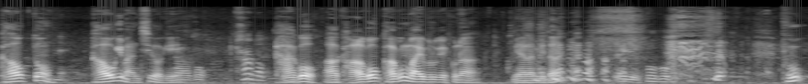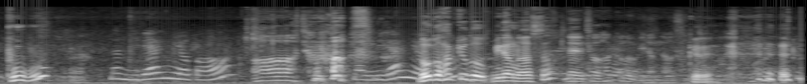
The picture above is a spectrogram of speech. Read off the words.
가옥동? 네. 가옥이 많지 거기 하고 가곡. 가곡 아 가곡 가곡 많이 부르겠구나 미안합니다 여기 부부 부, 부부? 난 밀양여고. 아, 저, 난 밀양여고. 너도 학교도 밀양 나왔어? 네, 저 학교도 밀양 나왔습니다. 그래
